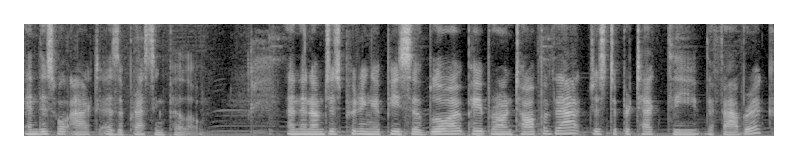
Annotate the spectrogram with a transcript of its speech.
and this will act as a pressing pillow. And then I'm just putting a piece of blowout paper on top of that just to protect the, the fabric.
